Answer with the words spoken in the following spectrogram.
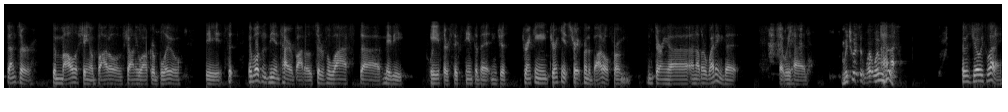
Spencer demolishing a bottle of Johnnie Walker Blue. The it wasn't the entire bottle; it was sort of the last uh, maybe eighth or sixteenth of it, and just drinking drinking it straight from the bottle from during uh, another wedding that that we had. Which was it? What, what was I- this? It was Joey's wedding.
